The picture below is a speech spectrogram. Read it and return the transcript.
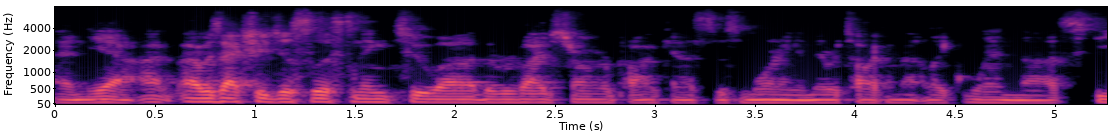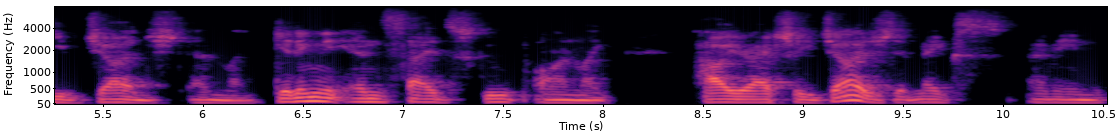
and yeah, I, I was actually just listening to uh, the Revive Stronger podcast this morning, and they were talking about like when uh, Steve judged and like getting the inside scoop on like how you're actually judged. It makes, I mean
